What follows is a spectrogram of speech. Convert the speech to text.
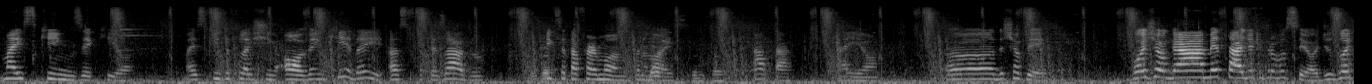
Mais 15 aqui, ó. Mais 15 flechinhas. Ó, vem aqui, daí. Ah, você tá pesado? O que, que você tá farmando pra nós? Ah, tá. Aí, ó. Uh, deixa eu ver. Vou jogar metade aqui pra você, ó. 18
